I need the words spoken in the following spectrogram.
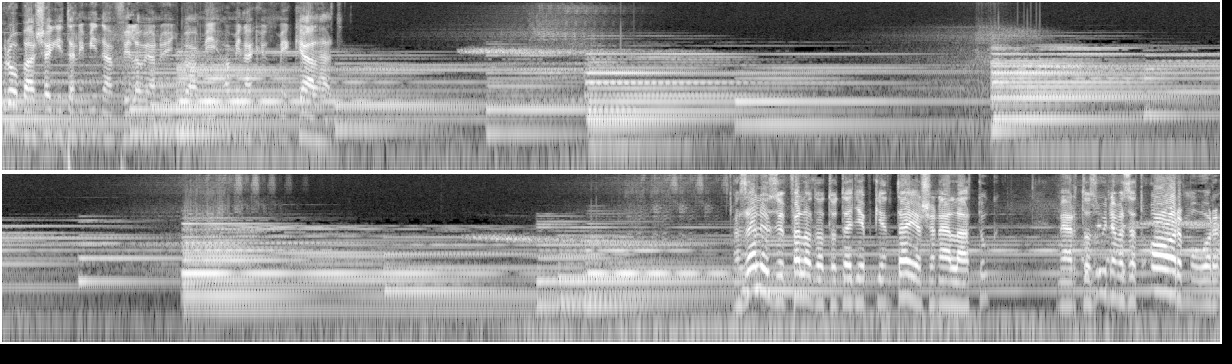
próbál segíteni mindenféle olyan ügybe, ami, ami nekünk még kellhet. Az előző feladatot egyébként teljesen elláttuk, mert az úgynevezett armor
